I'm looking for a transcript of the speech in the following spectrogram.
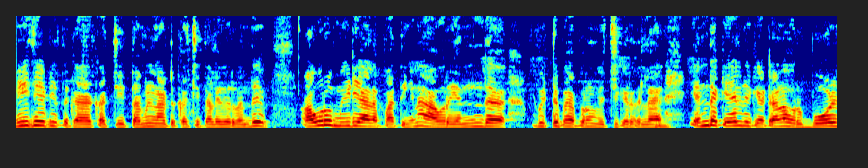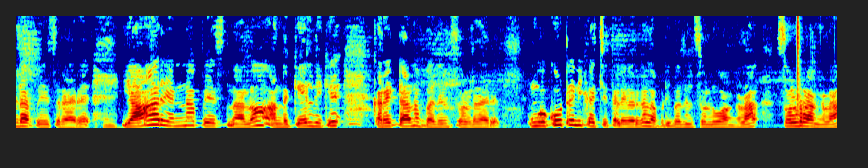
பிஜேபி க கட்சி தமிழ்நாட்டு கட்சி தலைவர் வந்து அவரும் மீடியாவில் பார்த்தீங்கன்னா அவர் எந்த விட்டு பேப்பரும் வச்சுக்கிறதில்ல எந்த கேள்வி கேட்டாலும் அவர் போல்டாக பேசுகிறாரு யார் என்ன பேசினாலும் அந்த கேள்விக்கு கரெக்டான பதில் சொல்கிறாரு உங்கள் கூட்டணி கட்சி தலைவர்கள் அப்படி பதில் சொல்லுவாங்களா? சொல்கிறாங்களா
